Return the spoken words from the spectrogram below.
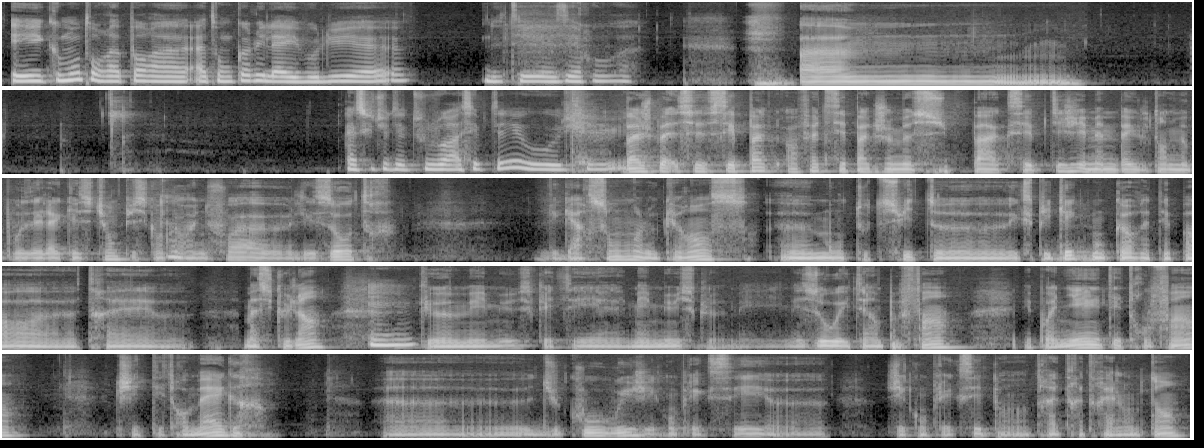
Et comment ton rapport à, ton corps il a évolué euh, de tes zéros euh, Est-ce que tu t'es toujours accepté ou tu... bah, c'est, pas, en fait, c'est pas que je me suis pas accepté, j'ai même pas eu le temps de me poser la question, puisqu'encore ah. une fois, euh, les autres, les garçons en l'occurrence, euh, m'ont tout de suite euh, expliqué que mon corps n'était pas très masculin, mhm. que mes muscles étaient, mes muscles, mes, mes, os étaient un peu fins, mes poignets étaient trop fins, que j'étais trop maigre. du coup, oui, j'ai complexé, j'ai complexé pendant très très très longtemps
